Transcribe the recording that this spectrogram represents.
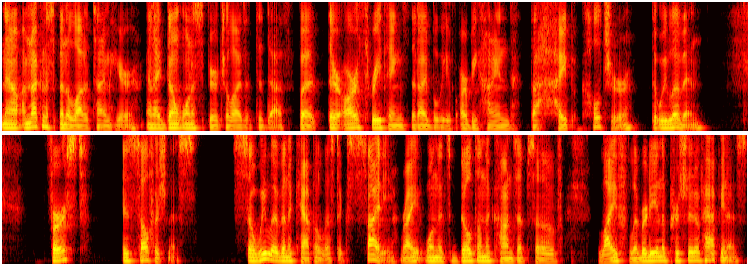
Now, I'm not going to spend a lot of time here, and I don't want to spiritualize it to death, but there are three things that I believe are behind the hype culture that we live in. First, is selfishness. So we live in a capitalistic society, right? One that's built on the concepts of life, liberty, and the pursuit of happiness.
